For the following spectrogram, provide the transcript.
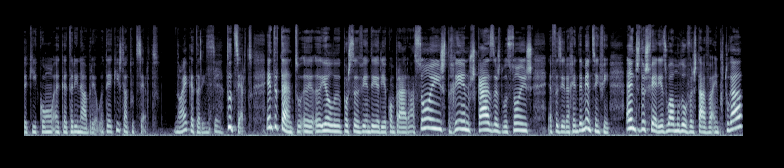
aqui com a Catarina Abreu. Até aqui está tudo certo. Não é, Catarina? Sim. Tudo certo. Entretanto, eh, ele pôs-se a vender e a comprar ações, terrenos, casas, doações, a fazer arrendamentos, enfim. Antes das férias, o Almodóvar estava em Portugal.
